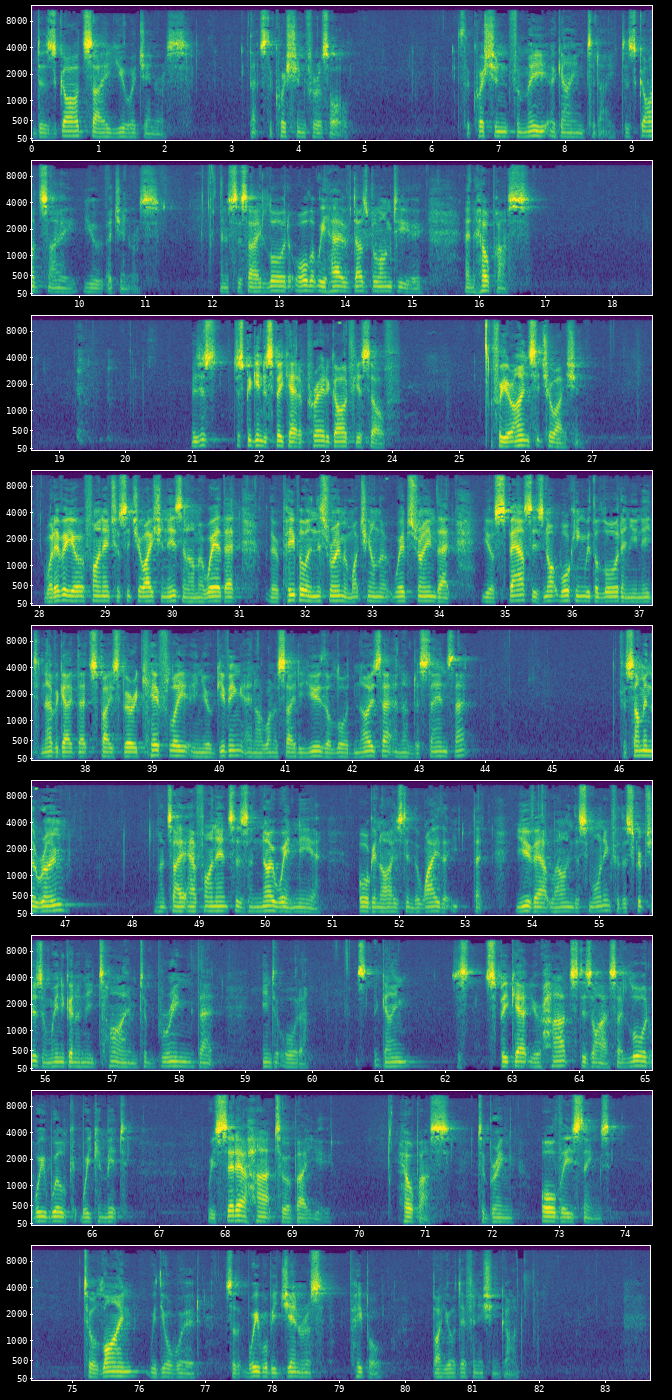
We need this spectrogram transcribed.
does God say you are generous? That's the question for us all. It's the question for me again today. Does God say you are generous? And it's to say, Lord, all that we have does belong to you and help us. just, just begin to speak out a prayer to God for yourself, for your own situation whatever your financial situation is, and I'm aware that there are people in this room and watching on the web stream that your spouse is not walking with the Lord and you need to navigate that space very carefully in your giving. And I want to say to you, the Lord knows that and understands that. For some in the room, might say our finances are nowhere near organized in the way that, that you've outlined this morning for the scriptures, and we're going to need time to bring that into order. Again, just speak out your heart's desire. Say, Lord, we will, we commit. We set our heart to obey you. Help us to bring all these things to align with your word so that we will be generous people by your definition, God.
